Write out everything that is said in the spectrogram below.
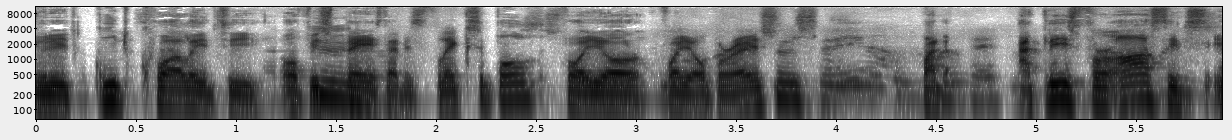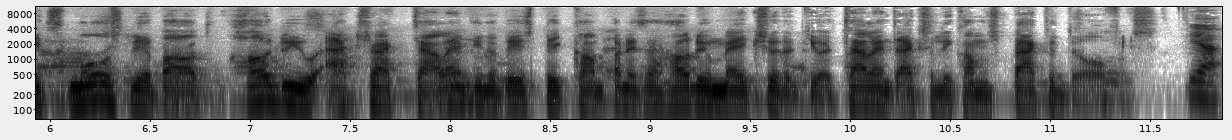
You need good quality office hmm. space that is flexible for your for your operations. But at least for us, it's it's mostly about how do you attract talent into these big companies and how do you make sure that your talent actually comes back to the office. Yeah.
